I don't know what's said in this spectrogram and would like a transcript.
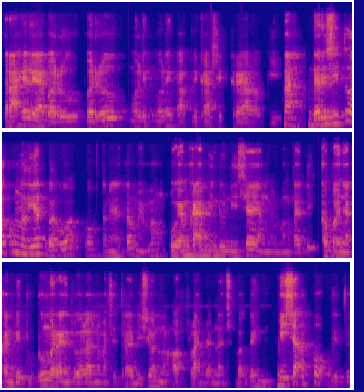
Terakhir ya baru baru ngulik-ngulik aplikasi Krealogi. Nah dari situ aku ngelihat bahwa oh ternyata memang UMKM Indonesia yang memang tadi kebanyakan baby boomer yang jualannya masih tradisional offline dan lain sebagainya bisa kok gitu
